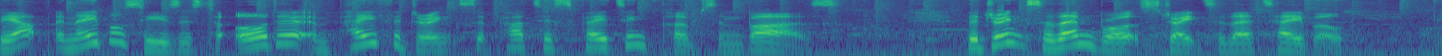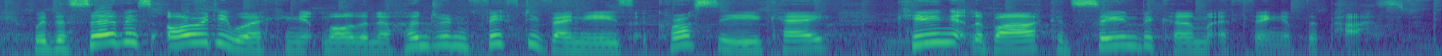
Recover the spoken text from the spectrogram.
the app enables users to order and pay for drinks at participating pubs and bars. The drinks are then brought straight to their table. With the service already working at more than 150 venues across the UK, queuing at the bar could soon become a thing of the past.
